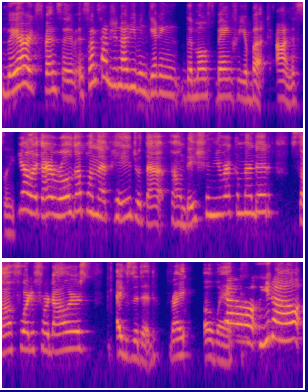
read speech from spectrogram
They are expensive. And sometimes you're not even getting the most bang for your buck, honestly. Yeah, like I rolled up on that page with that foundation you recommended, saw $44, exited right away. So, you know,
